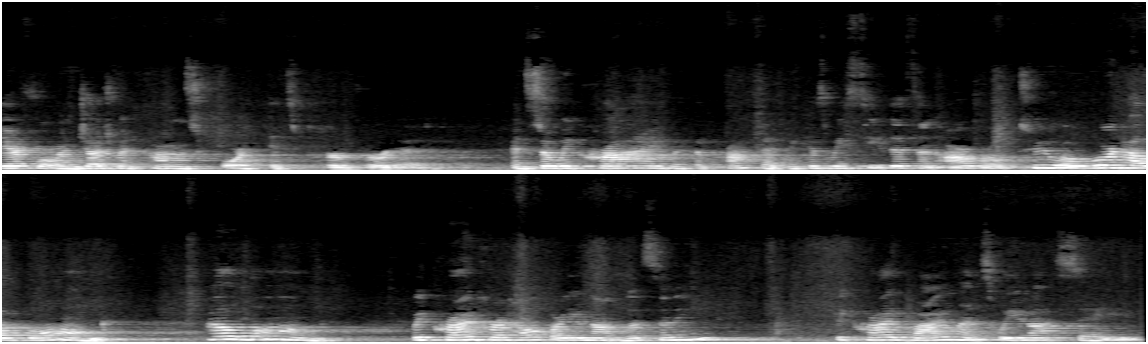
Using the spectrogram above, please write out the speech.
Therefore, when judgment comes forth, it's perverted. And so we cry with the prophet because we see this in our world too. Oh Lord, how long? How long? We cry for help. Are you not listening? We cry violence. Will you not save?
